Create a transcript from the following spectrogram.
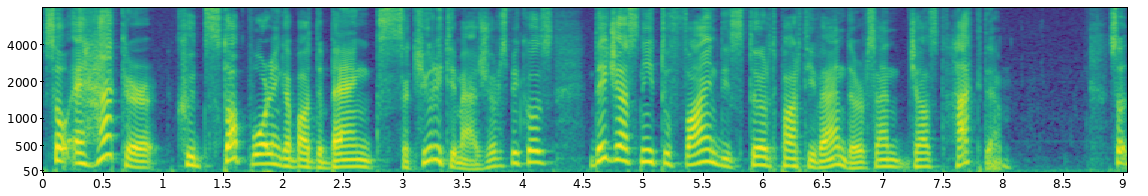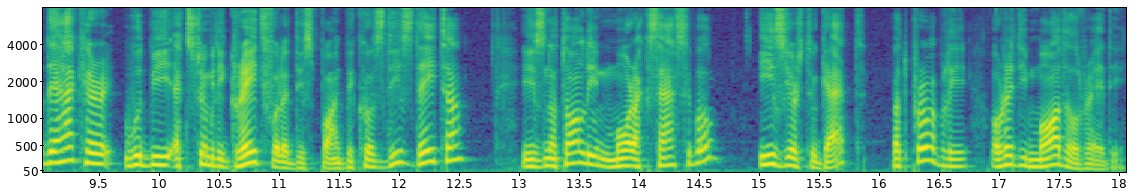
So a hacker could stop worrying about the bank's security measures because they just need to find these third party vendors and just hack them. So the hacker would be extremely grateful at this point because this data is not only more accessible, easier to get, but probably already model ready.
